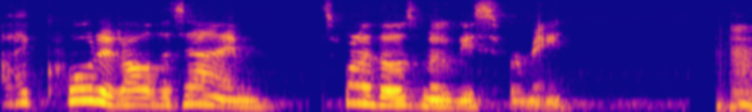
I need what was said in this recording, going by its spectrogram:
i quote it all the time it's one of those movies for me Hmm.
